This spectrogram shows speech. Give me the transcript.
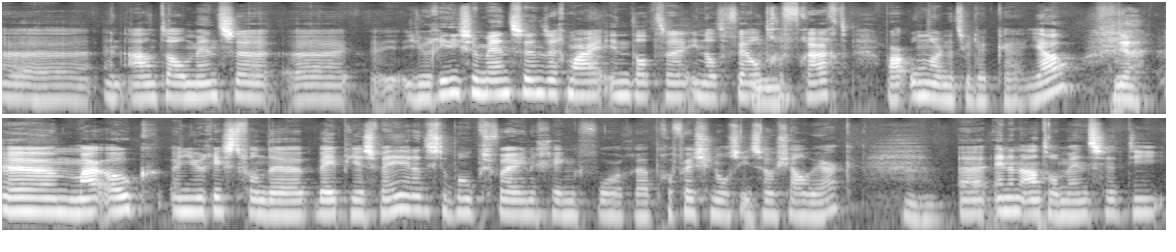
eh, een aantal mensen, eh, juridische mensen, zeg maar, in dat, eh, in dat veld Mhm. gevraagd. Waaronder natuurlijk jou. Ja, Ehm, maar ook een jurist van de BPSW, dat is de beroepsvereniging voor professionals in sociaal werk. Mhm. En een aantal mensen die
